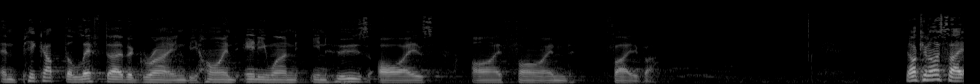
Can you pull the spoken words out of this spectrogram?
and pick up the leftover grain behind anyone in whose eyes I find favour. Now, can I say,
